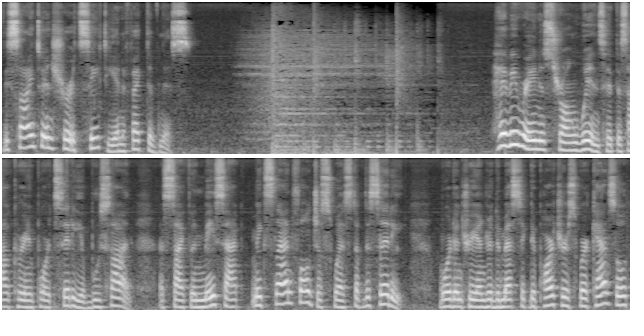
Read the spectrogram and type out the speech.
designed to ensure its safety and effectiveness. Heavy rain and strong winds hit the South Korean port city of Busan as Typhoon Maysak makes landfall just west of the city. More than 300 domestic departures were canceled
